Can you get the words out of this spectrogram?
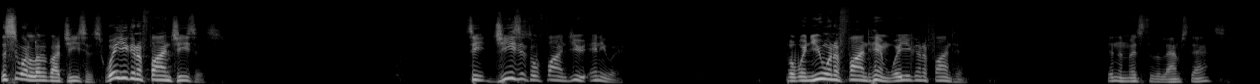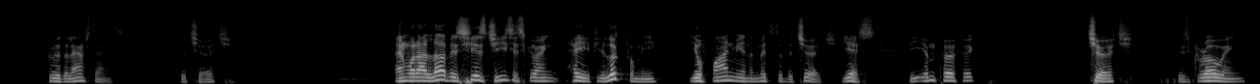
this is what I love about Jesus. Where are you going to find Jesus? See, Jesus will find you anyway. But when you want to find him, where are you going to find him? In the midst of the lampstands. Who are the lampstands? The church. And what I love is here's Jesus going, Hey, if you look for me, you'll find me in the midst of the church. Yes, the imperfect church who's growing,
